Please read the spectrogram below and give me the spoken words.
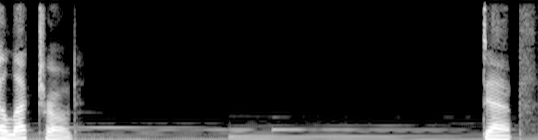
Electrode. Depth.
